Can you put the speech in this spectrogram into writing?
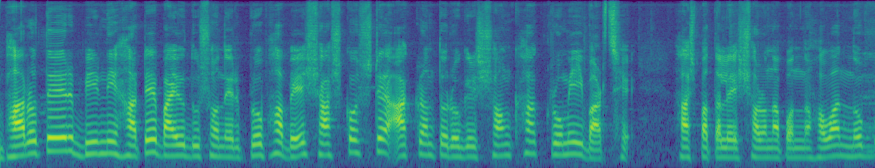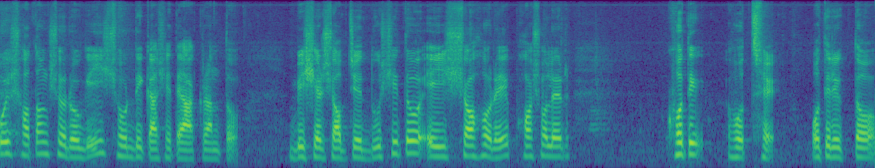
ভারতের বির্নিহাটে বায়ু দূষণের প্রভাবে শ্বাসকষ্টে আক্রান্ত রোগীর সংখ্যা ক্রমেই বাড়ছে। হাসপাতালে শরণাপন্ন হওয়া নব্বই শতাংশ রোগী সর্দি কাশিতে আক্রান্ত। বিশ্বের সবচেয়ে দূষিত এই শহরে ফসলের ক্ষতি হচ্ছে। অতিরিক্ত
